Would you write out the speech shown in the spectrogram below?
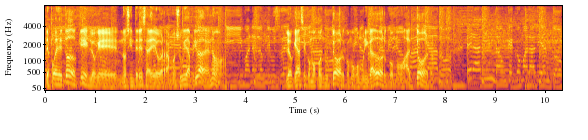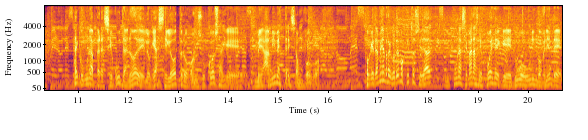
Después de todo, ¿qué es lo que nos interesa de Diego Ramos? ¿Su vida privada? No. Lo que hace como conductor, como comunicador, como actor. Hay como una persecuta, ¿no? De lo que hace el otro con sus cosas que me- a mí me estresa un poco. Porque también recordemos que esto se da unas semanas después de que tuvo un inconveniente,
